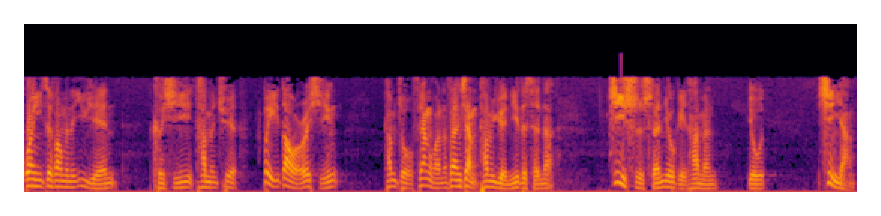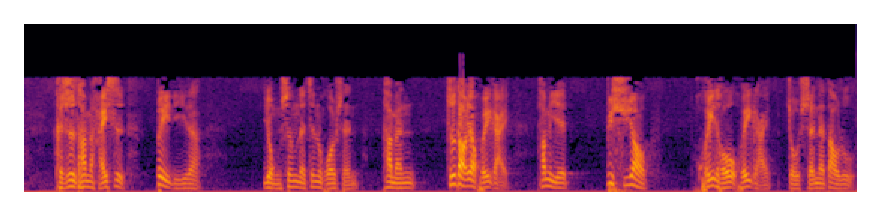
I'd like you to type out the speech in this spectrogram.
关于这方面的预言，可惜他们却背道而行，他们走相反的方向，他们远离了神了。即使神有给他们有信仰，可是他们还是背离了永生的真活神。他们知道要悔改，他们也必须要回头悔改，走神的道路。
